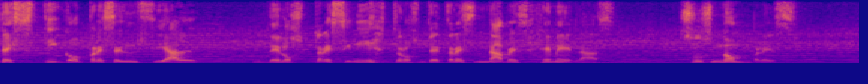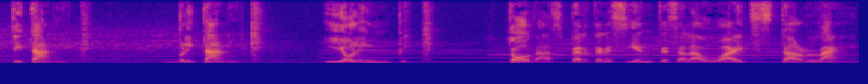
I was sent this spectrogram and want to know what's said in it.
testigo presencial de los tres siniestros de tres naves gemelas. Sus nombres, Titanic, Britannic y Olympic todas pertenecientes a la White Star Line.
